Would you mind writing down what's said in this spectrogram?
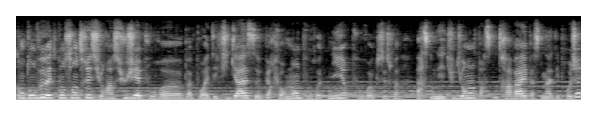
quand on veut être concentré sur un sujet pour, euh, bah, être efficace, performant, pour retenir, pour euh, que ce soit parce qu'on est étudiant, parce qu'on travaille, parce qu'on a des projets,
